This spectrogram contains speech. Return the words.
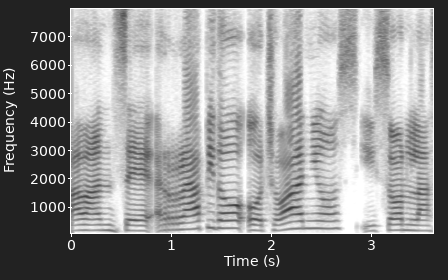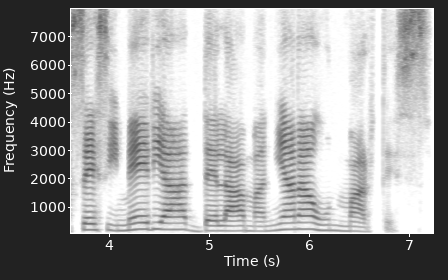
Avancé rápido ocho años y son las seis y media de la mañana un martes.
